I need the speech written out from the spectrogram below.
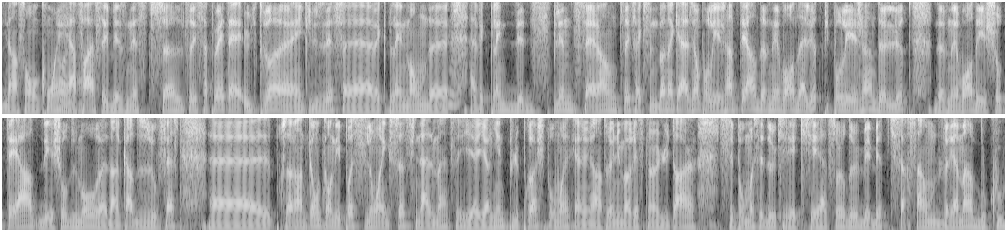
dans son coin Ouais. à faire ses business tout seul. tu sais. Ça peut être euh, ultra euh, inclusif euh, avec plein de monde, euh, avec plein de disciplines différentes. tu sais. Fait que c'est une bonne occasion pour les gens de théâtre de venir voir de la lutte, puis pour les gens de lutte de venir voir des shows de théâtre, des shows d'humour euh, dans le cadre du ZooFest, euh, pour se rendre compte qu'on n'est pas si loin que ça finalement. tu sais. Il y, a- rien de plus proche pour moi entre un humoriste et un lutteur. C'est pour moi ces deux cré- créatures, deux bébites qui se ressemblent vraiment beaucoup,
